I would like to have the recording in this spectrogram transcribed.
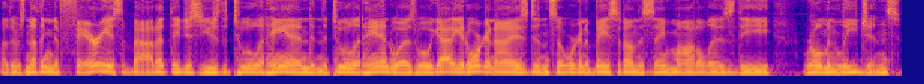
Uh, there was nothing nefarious about it. They just used the tool at hand, and the tool at hand was, well, we got to get organized, and so we're going to base it on the same model as the Roman legions,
